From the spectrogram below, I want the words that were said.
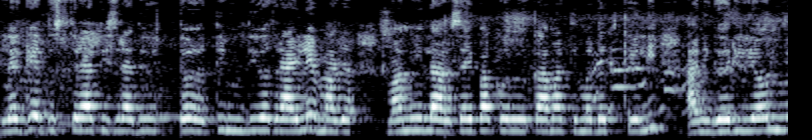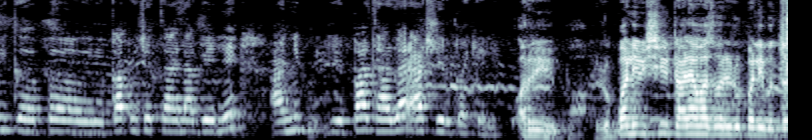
लगेच दुसऱ्या तिसऱ्या दिवस तीन दिवस राहिले. माझ्या मामीला स्वयंपाक करून कामात मदत केली आणि घरी येऊन मी क प कापूस वेचायला गेले आणि पाच हजार आठशे रुपये केले. अरे बाप रुपालीविषयी टाळ्या वाजवा रे रुपालीबद्दल.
